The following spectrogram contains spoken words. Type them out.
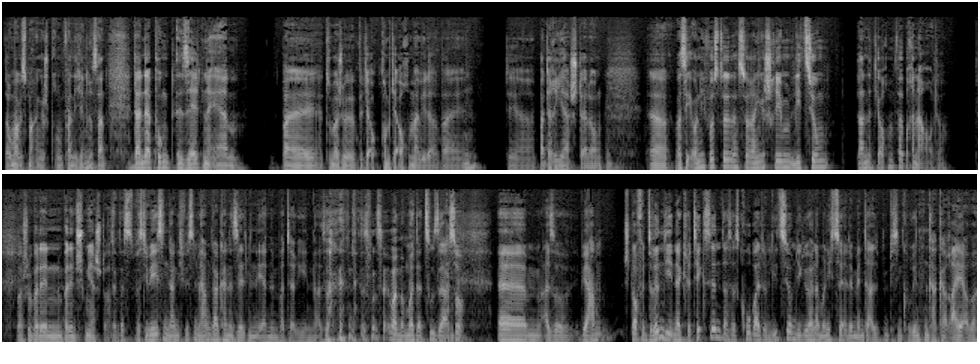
Darum habe ich es mal angesprochen, fand ich mhm. interessant. Mhm. Dann der Punkt äh, seltene Erden. Bei zum Beispiel wird ja auch, kommt ja auch immer wieder bei mhm. der Batterieherstellung. Mhm. Äh, was ich auch nicht wusste, hast du reingeschrieben, Lithium landet ja auch im Verbrennerauto. Zum Beispiel bei den, bei den Schmierstoffen. Das, was die Wesen gar nicht wissen, wir haben gar keine seltenen Erden in Batterien. Also das muss man immer noch mal dazu sagen. Ach so. Ähm, also wir haben Stoffe drin, die in der Kritik sind. Das ist Kobalt und Lithium. Die gehören aber nicht zur Elemente, also ein bisschen Korinthenkackerei, aber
